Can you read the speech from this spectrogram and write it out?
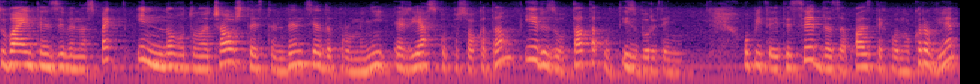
Това е интензивен аспект и новото начало ще е с тенденция да промени рязко посоката и резултата от изборите ни. Опитайте се да запазите хладнокръвие,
